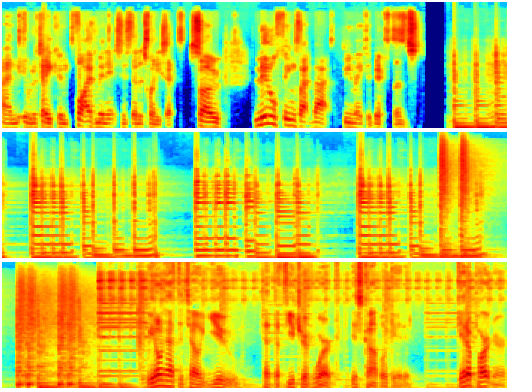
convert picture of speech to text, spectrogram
and it would have taken five minutes instead of 20 seconds. So little things like that do make a difference. We don't have to tell you that the future of work is complicated. Get a partner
